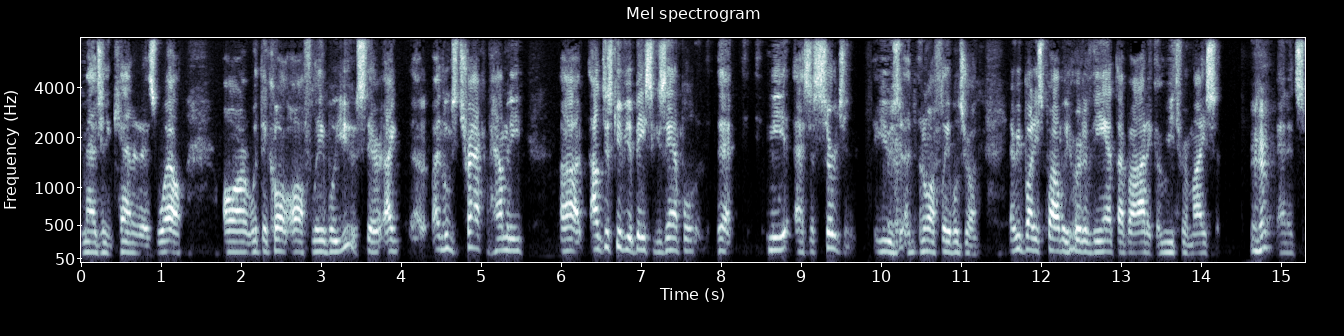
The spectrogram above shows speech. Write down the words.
imagine in Canada as well, are what they call off-label use. There, I I lose track of how many. Uh, I'll just give you a basic example that me as a surgeon use Mm-hmm. an off-label drug. Everybody's probably heard of the antibiotic erythromycin. Mhm. And it's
